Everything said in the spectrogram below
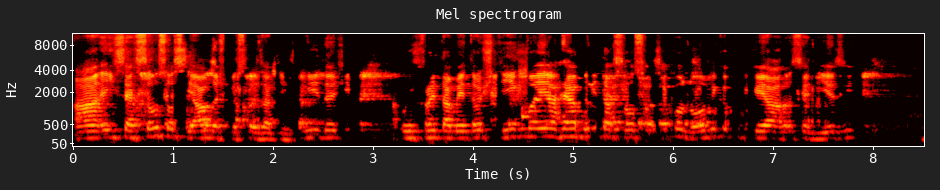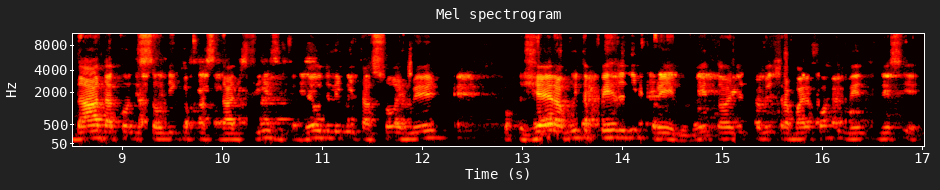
a inserção social das pessoas atingidas, o enfrentamento ao estigma e a reabilitação socioeconômica, porque a hanseníase, dada a condição de incapacidade física, né, ou de limitações mesmo, gera muita perda de emprego. Né? Então, a gente também trabalha fortemente nesse eixo.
